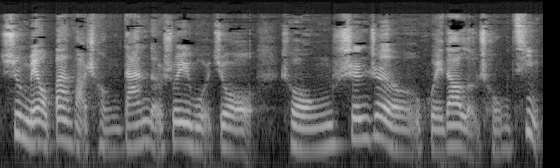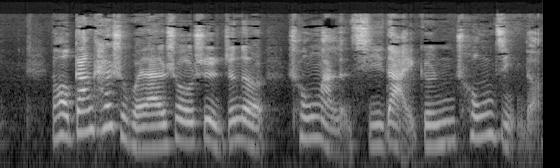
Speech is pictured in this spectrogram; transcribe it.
是没有办法承担的，所以我就从深圳回到了重庆。然后刚开始回来的时候，是真的充满了期待跟憧憬的，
